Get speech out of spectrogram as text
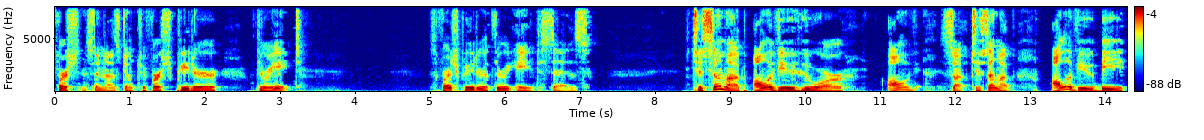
First, so now let's jump to First Peter three eight. So First Peter three eight says, "To sum up, all of you who are all of, so to sum up, all of you be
